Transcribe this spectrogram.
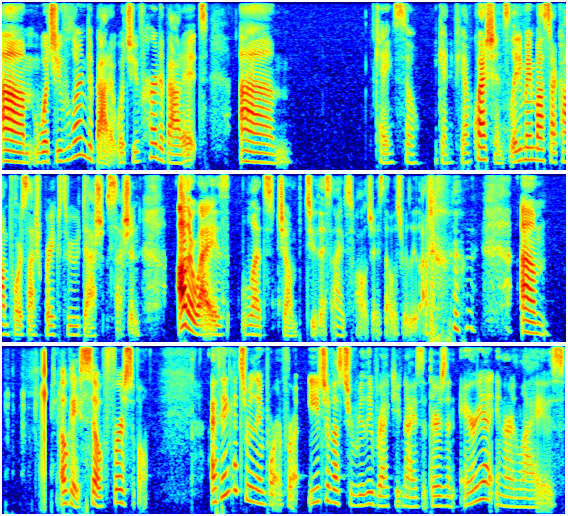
um, what you've learned about it, what you've heard about it. Um, Okay, so again, if you have questions, ladymindboss.com forward slash breakthrough dash session. Otherwise, let's jump to this. I apologize, that was really loud. um, okay, so first of all, I think it's really important for each of us to really recognize that there's an area in our lives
